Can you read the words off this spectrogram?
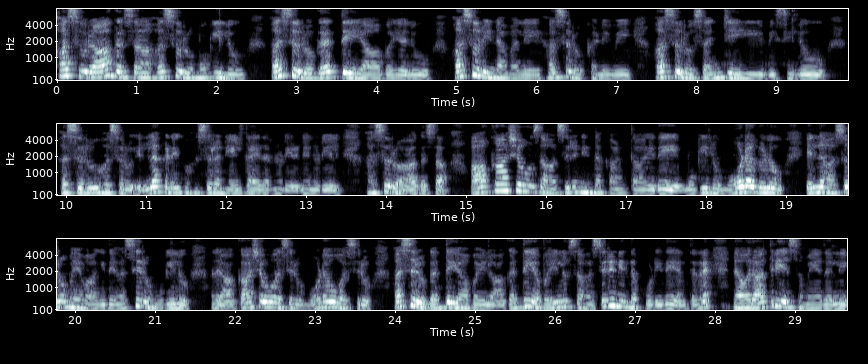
ಹಸುರಾಗಸ ಹಸುರು ಮುಗಿಲು. ಹಸುರು ಗದ್ದೆಯ ಬಯಲು ಹಸುರಿನ ಮಲೆ ಹಸುರು ಕಣಿವೆ, ಹಸುರು ಸಂಜೆಯಿ ಬಿಸಿಲು. ಹಸುರು ಹಸುರು ಎಲ್ಲ ಕಡೆಗೂ ಹಸುರನ್ನು ಹೇಳ್ತಾ ಇದ್ದಾರೆ ನೋಡಿ ಎರಡನೇ ನುಡಿಯಲ್ಲಿ. ಹಸುರು ಆಗಸ. ಆಕಾಶವು ಸಹ ಹಸುರಿನಿಂದ ಕಾಣ್ತಾ ಇದೆ. ಮುಗಿಲು ಮೋಡಗಳು ಎಲ್ಲ ಹಸುರುಮಯವಾಗಿದೆ. ಹಸಿರು ಮುಗಿಲು ಅಂದ್ರೆ ಆಕಾಶವೂ ಹಸಿರು, ಮೋಡವೂ ಹಸಿರು. ಹಸಿರು ಗದ್ದೆಯ ಬಯಲು ಆ ಗದ್ದೆಯ ಬಯಲು ಸಹ ಹಸಿರಿನಿಂದ ಕೂಡಿದೆ ಅಂತಂದ್ರೆ ನವರಾತ್ರಿಯ ಸಮಯದಲ್ಲಿ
